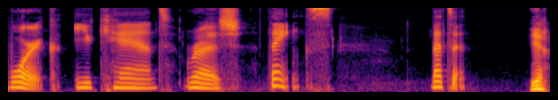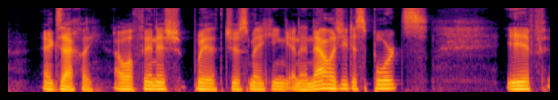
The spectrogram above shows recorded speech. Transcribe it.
work. You can't rush things. That's it. Yeah, exactly. I will finish with just making an analogy to sports. If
